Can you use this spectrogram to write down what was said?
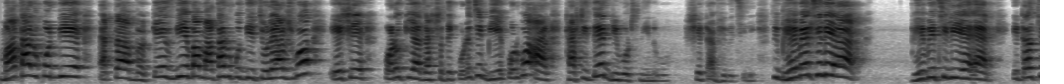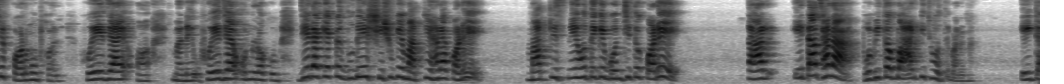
মাথার উপর দিয়ে একটা কেস দিয়ে বা মাথার উপর দিয়ে চলে আসব, এসে পরকীয়া যার সাথে করেছি, বিয়ে করব আর ঠাসিতে ডিভোর্স নিয়ে নেব। সেটা ভেবেছিলি। তুই ভেবেছিলি এক ভেবেছিলি এক। এটা হচ্ছে কর্মফল। হয়ে যায় মানে হয়ে যায় অন্যরকম। যেটাকে একটা দুধের শিশুকে মাতৃহারা করে, মাতৃস্নেহ থেকে বঞ্চিত করে, তার এটা ছাড়া ভবিতব্য আর কিছু হতে পারে না। এইটা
